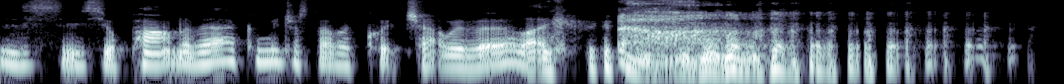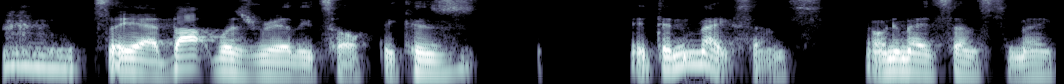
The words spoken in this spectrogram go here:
is is your partner there? Can we just have a quick chat with her?" Like, so yeah, that was really tough because it didn't make sense. It only made sense to me.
